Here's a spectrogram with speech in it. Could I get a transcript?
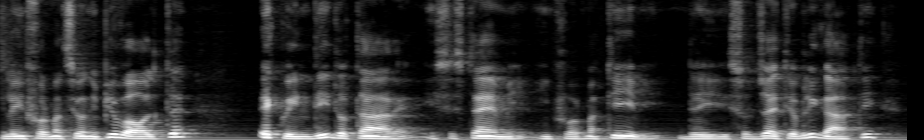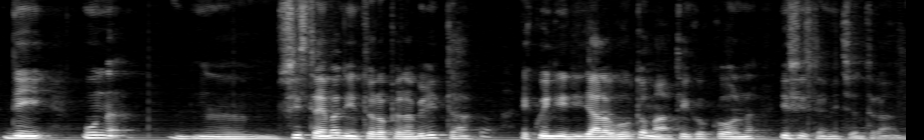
le informazioni più volte e quindi dotare i sistemi informativi dei soggetti obbligati di un mm, sistema di interoperabilità e quindi di dialogo automatico con i sistemi centrali.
